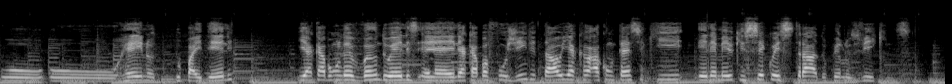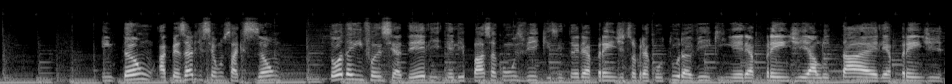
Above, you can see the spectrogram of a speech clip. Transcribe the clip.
o, o reino do pai dele e acabam levando eles, é, ele acaba fugindo e tal, e aca- acontece que ele é meio que sequestrado pelos vikings. Então, apesar de ser um saxão, toda a infância dele ele passa com os vikings. Então ele aprende sobre a cultura viking, ele aprende a lutar, ele aprende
